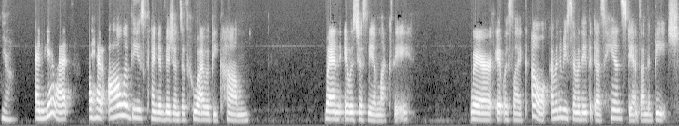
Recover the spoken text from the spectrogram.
Yeah. And yet, I had all of these kind of visions of who I would become when it was just me and Lexi, where it was like, oh, I'm going to be somebody that does handstands on the beach.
